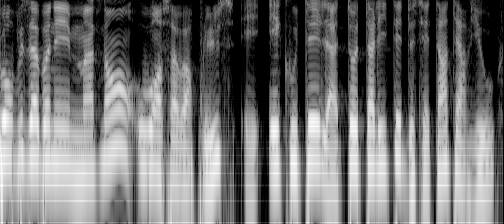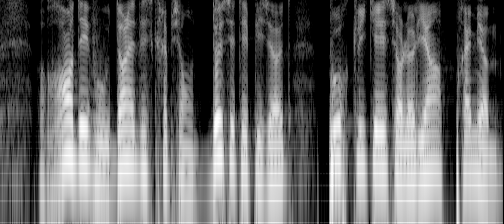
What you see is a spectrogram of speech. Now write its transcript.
Pour vous abonner maintenant ou en savoir plus et écouter la totalité de cette interview, rendez-vous dans la description de cet épisode pour cliquer sur le lien Premium.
